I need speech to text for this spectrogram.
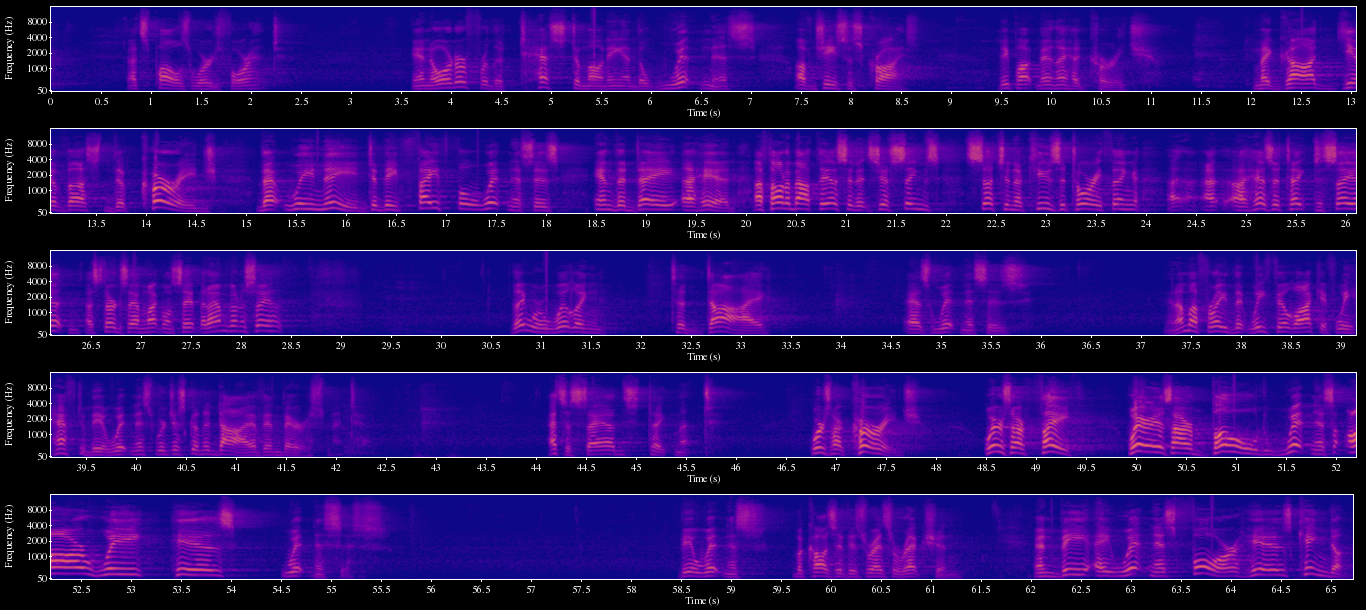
That's Paul's words for it. In order for the testimony and the witness of Jesus Christ. Deepak, man, they had courage. May God give us the courage that we need to be faithful witnesses in the day ahead. I thought about this and it just seems such an accusatory thing. I, I, I hesitate to say it. I started to say I'm not going to say it, but I'm going to say it. They were willing to die as witnesses. And I'm afraid that we feel like if we have to be a witness, we're just going to die of embarrassment. That's a sad statement. Where's our courage? Where's our faith? Where is our bold witness? Are we His witnesses? Be a witness because of His resurrection and be a witness for His kingdom.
